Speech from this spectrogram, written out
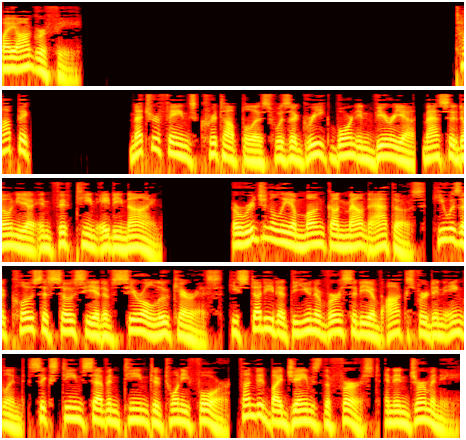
Biography Metrophanes Critopoulos was a Greek born in Veria, Macedonia in 1589. Originally a monk on Mount Athos, he was a close associate of Cyril Lucaris. He studied at the University of Oxford in England 1617-24, funded by James I and in Germany.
